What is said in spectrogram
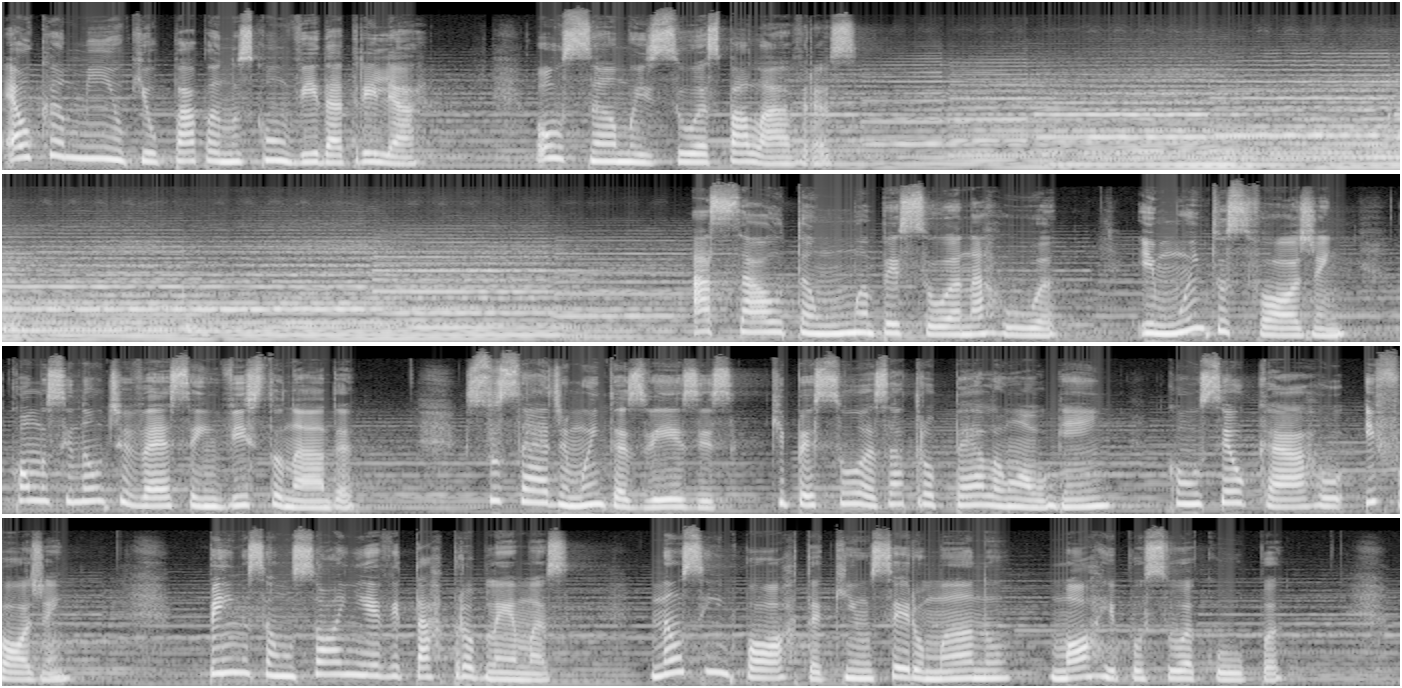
é o caminho que o Papa nos convida a trilhar. Ouçamos suas palavras. Assaltam uma pessoa na rua e muitos fogem, como se não tivessem visto nada. Sucede muitas vezes que pessoas atropelam alguém com o seu carro e fogem. Pensam só em evitar problemas não se importa que um ser humano morre por sua culpa.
